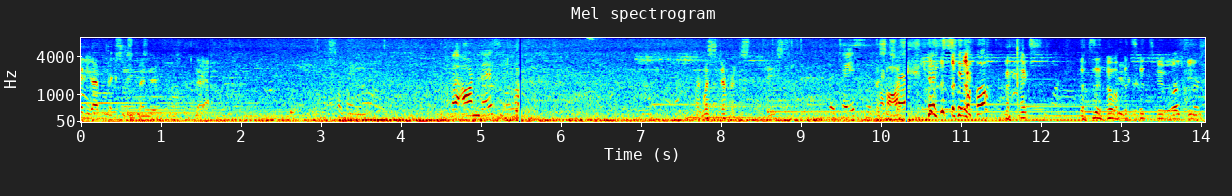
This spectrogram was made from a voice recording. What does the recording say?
Said he got mixed suspended. There's so many. But on this, Like, what's the difference? The Taste? the taste, the, The sauce? texture, snail. Max doesn't know what to do with these.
